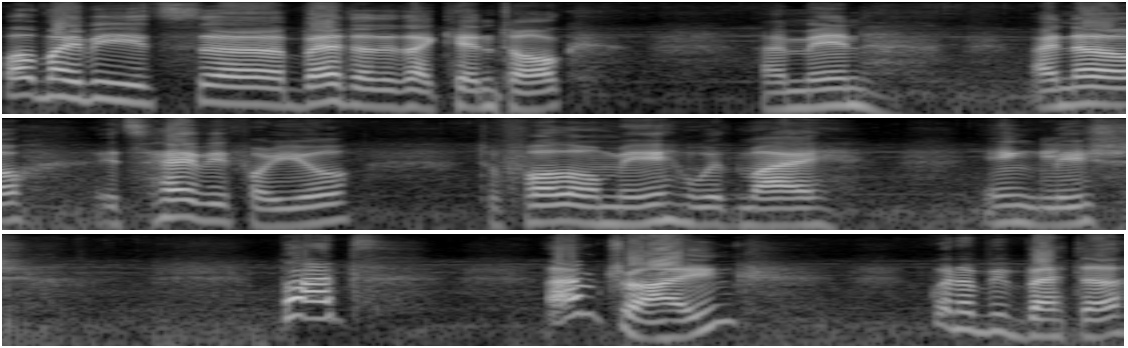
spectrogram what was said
Well, maybe it's uh, better that I can talk. I mean, I know it's heavy for you to follow me with my English, but I'm trying. gonna be better.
